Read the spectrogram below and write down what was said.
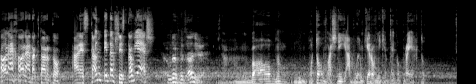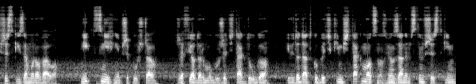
Hola, hola, doktorku, ale skąd ty to wszystko wiesz? Dobre pytanie. Bo, no, bo to właśnie ja byłem kierownikiem tego projektu. Wszystkich zamurowało. Nikt z nich nie przypuszczał, że Fiodor mógł żyć tak długo i w dodatku być kimś tak mocno związanym z tym wszystkim,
